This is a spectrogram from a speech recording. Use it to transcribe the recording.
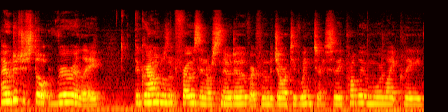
I would have just thought rurally, the ground wasn't frozen or snowed over for the majority of winter, so they probably were more likely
